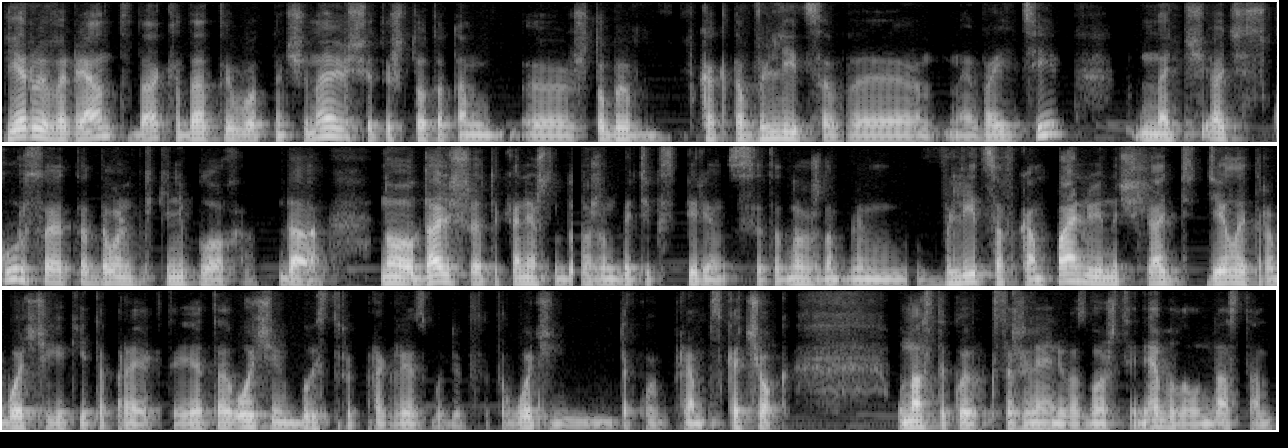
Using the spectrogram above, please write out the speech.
Первый вариант, да, когда ты вот начинающий, ты что-то там, э, чтобы как-то влиться в, э, в IT, начать с курса это довольно-таки неплохо, да. Но дальше это, конечно, должен быть experience. Это нужно, блин, влиться в компанию и начать делать рабочие какие-то проекты. И это очень быстрый прогресс будет. Это очень такой прям скачок. У нас такой, к сожалению, возможности не было. У нас там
